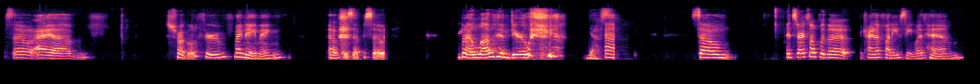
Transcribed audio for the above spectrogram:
so I um struggled through my naming of this episode, but I love him dearly. Yes. Uh, So it starts off with a kind of funny scene with him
